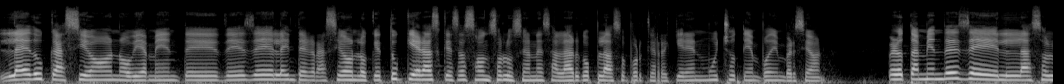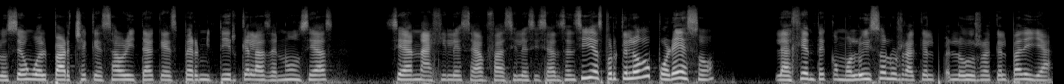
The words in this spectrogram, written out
la educación, obviamente, desde la integración, lo que tú quieras, que esas son soluciones a largo plazo porque requieren mucho tiempo de inversión pero también desde la solución o el parche que es ahorita, que es permitir que las denuncias sean ágiles, sean fáciles y sean sencillas, porque luego por eso la gente, como lo hizo Luz Raquel, Luz Raquel Padilla,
